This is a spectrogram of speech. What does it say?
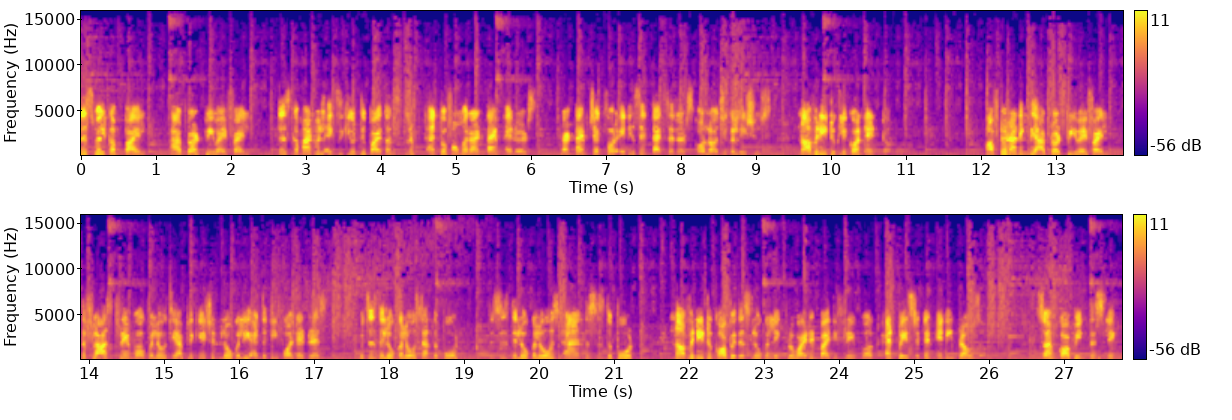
This will compile app.py file. This command will execute the Python script and perform a runtime errors, runtime check for any syntax errors or logical issues. Now we need to click on enter. After running the app.py file, the Flask framework will host the application locally at the default address, which is the localhost and the port. This is the localhost and this is the port. Now we need to copy this local link provided by the framework and paste it in any browser. So I'm copying this link.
